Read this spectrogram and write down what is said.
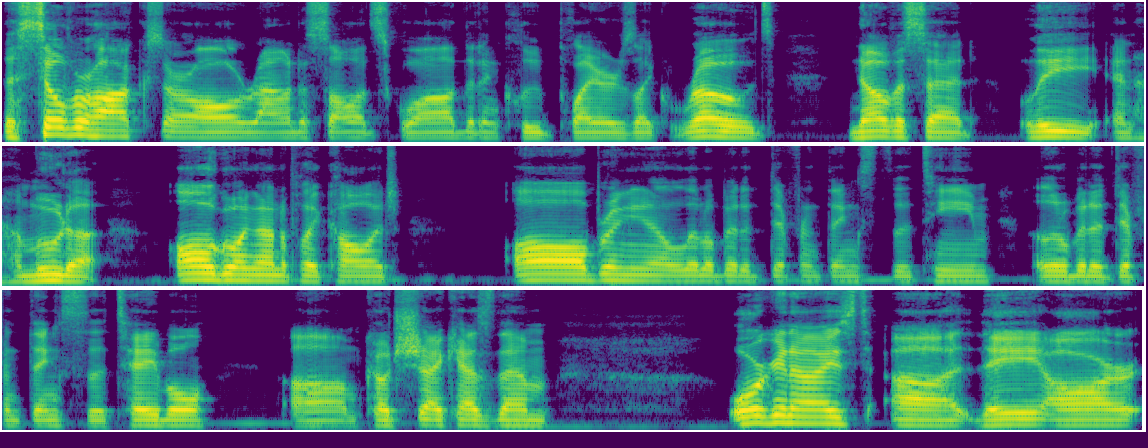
the Silverhawks are all around a solid squad that include players like Rhodes, Novosad, Lee, and Hamuda, all going on to play college, all bringing a little bit of different things to the team, a little bit of different things to the table. Um, Coach Shike has them organized. Uh, they are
